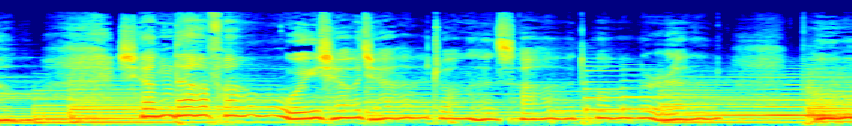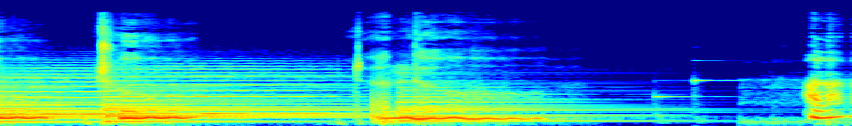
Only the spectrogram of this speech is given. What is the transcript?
露，想大方微笑假。装很洒脱，忍不住颤抖。好了，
